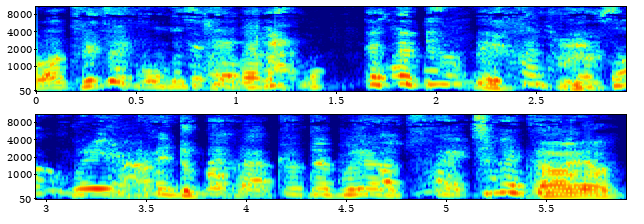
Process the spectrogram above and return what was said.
와 되게 보기 제가 그래서 우리 나요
